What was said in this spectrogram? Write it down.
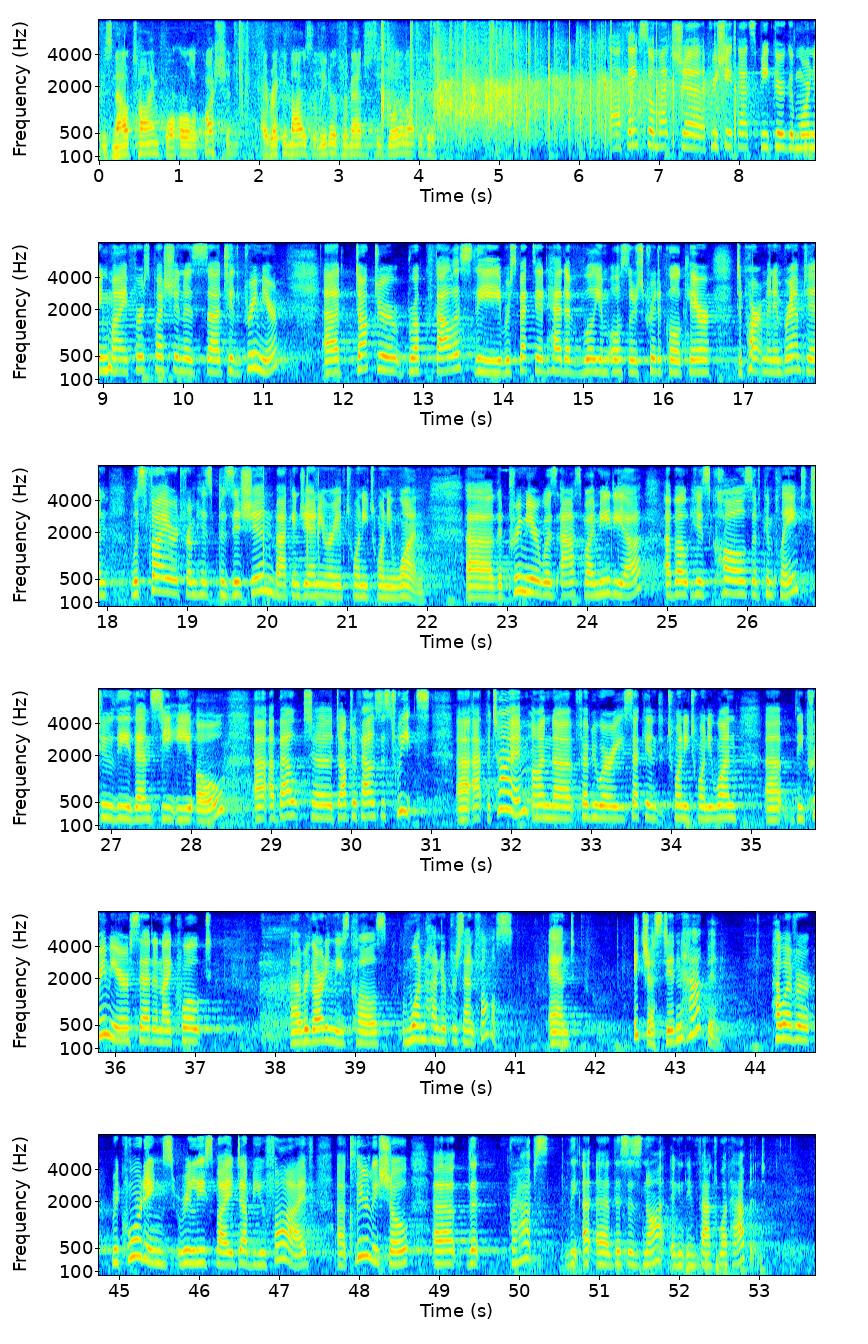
It is now time for oral questions. I recognize the Leader of Her Majesty's Loyal Opposition. Uh, thanks so much. Uh, appreciate that, Speaker. Good morning. My first question is uh, to the Premier. Uh, Dr. Brooks Fallis, the respected head of William Osler's Critical Care Department in Brampton, was fired from his position back in January of 2021. Uh, the Premier was asked by media about his calls of complaint to the then CEO uh, about uh, Dr. Fallis's tweets. Uh, at the time, on uh, February 2nd, 2021, uh, the Premier said, and I quote, regarding these calls, 100% false. And it just didn't happen. However, recordings released by W5 clearly show that perhaps the, uh, uh, this is not, in, in fact, what happened.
